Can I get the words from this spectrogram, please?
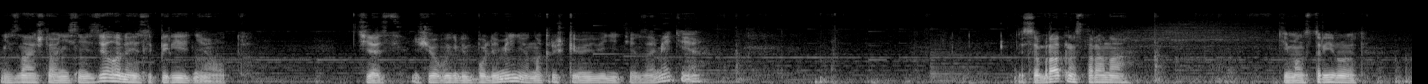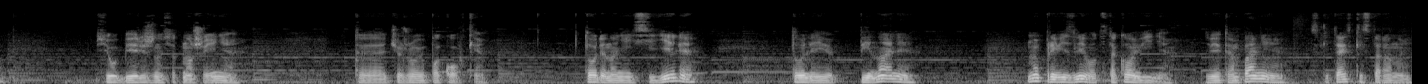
Не знаю, что они с ней сделали, если передняя вот часть еще выглядит более-менее. На крышке вы видите заметие. То есть обратная сторона демонстрирует всю бережность отношения к чужой упаковке. То ли на ней сидели, то ли ее пинали. Ну, привезли вот в таком виде. Две компании с китайской стороны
